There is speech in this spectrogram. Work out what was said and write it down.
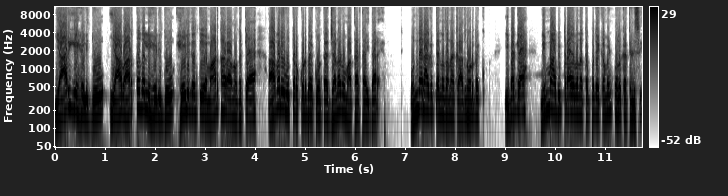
ಯಾರಿಗೆ ಹೇಳಿದ್ದು, ಯಾವ ಅರ್ಥದಲ್ಲಿ ಹೇಳಿದ್ದು, ಹೇಳಿದಂತೆಯೇ ಮಾಡ್ತಾರ ಅನ್ನೋದಕ್ಕೆ ಅವರೇ ಉತ್ತರ ಕೊಡಬೇಕು ಅಂತ ಜನರು ಮಾತಾಡ್ತಾ ಇದ್ದಾರೆ. ಮುಂದೇನಾಗುತ್ತೆ ಅನ್ನೋದನ್ನ ಕಾದು ನೋಡ್ಬೇಕು. ಈ ಬಗ್ಗೆ ನಿಮ್ಮ ಅಭಿಪ್ರಾಯವನ್ನ ತಪ್ಪದೆ ಕಮೆಂಟ್ ಮೂಲಕ ತಿಳಿಸಿ.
